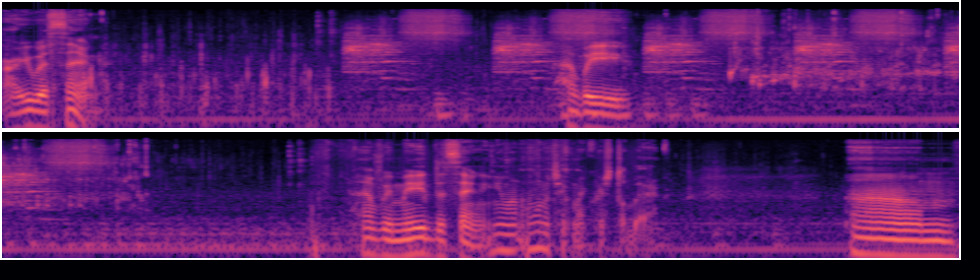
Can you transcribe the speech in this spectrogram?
Are you a thing? Have we... Have we made the thing? You know what? I want to take my crystal back. Um...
